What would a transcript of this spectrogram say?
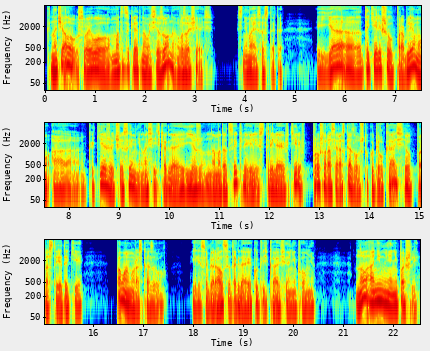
К началу своего мотоциклетного сезона, возвращаясь, снимая со стека – я таки решил проблему, а какие же часы мне носить, когда я езжу на мотоцикле или стреляю в тире. В прошлый раз я рассказывал, что купил Casio, простые такие. По-моему, рассказывал. Или собирался тогда я купить Casio, не помню. Но они у меня не пошли.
